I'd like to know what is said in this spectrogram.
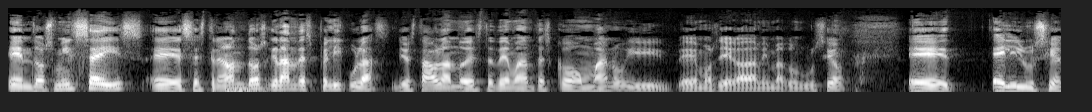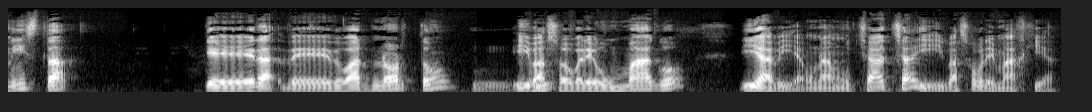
En 2006 eh, se estrenaron dos grandes películas. Yo estaba hablando de este tema antes con Manu y hemos llegado a la misma conclusión. Eh, El ilusionista, que era de Edward Norton, iba sobre un mago y había una muchacha y iba sobre magia.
